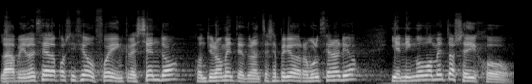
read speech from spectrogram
La violencia de la oposición fue increciendo continuamente durante ese periodo revolucionario y en ningún momento se dijo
